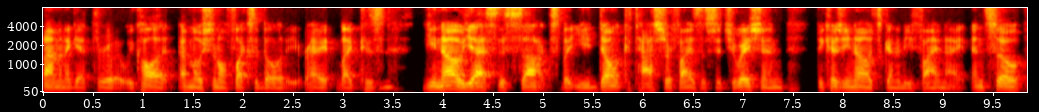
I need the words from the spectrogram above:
I'm going to get through it. We call it emotional flexibility, right? Like, because mm-hmm. you know, yes, this sucks, but you don't catastrophize the situation because you know it's going to be finite. And so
